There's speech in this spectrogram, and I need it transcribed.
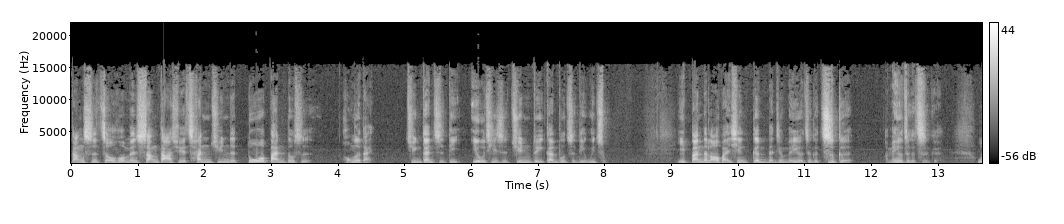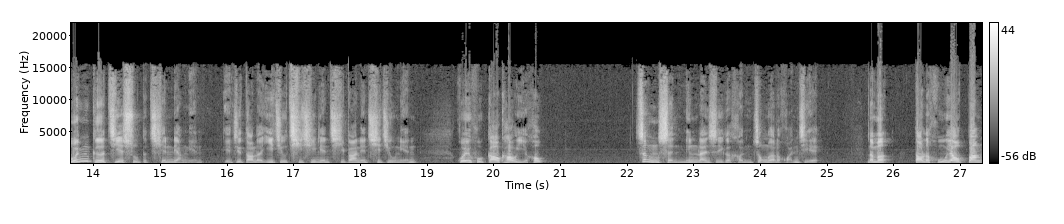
当时走后门上大学参军的多半都是红二代、军干子弟，尤其是军队干部子弟为主。一般的老百姓根本就没有这个资格啊，没有这个资格。文革结束的前两年，也就到了一九七七年、七八年、七九年，恢复高考以后，政审仍然是一个很重要的环节。那么到了胡耀邦。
